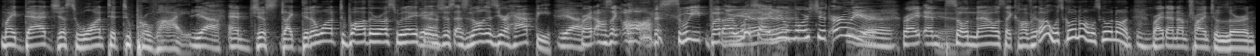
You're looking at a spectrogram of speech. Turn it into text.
my dad just wanted to provide Yeah. and just like didn't want to bother us with anything Yeah. it's just as long as you're happy Yeah. right i was like oh that's sweet but i wish i knew more shit earlier Yeah. right and Yeah. so now it's like confident oh what's going on what's going on Mm-hmm. right and i'm trying to learn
